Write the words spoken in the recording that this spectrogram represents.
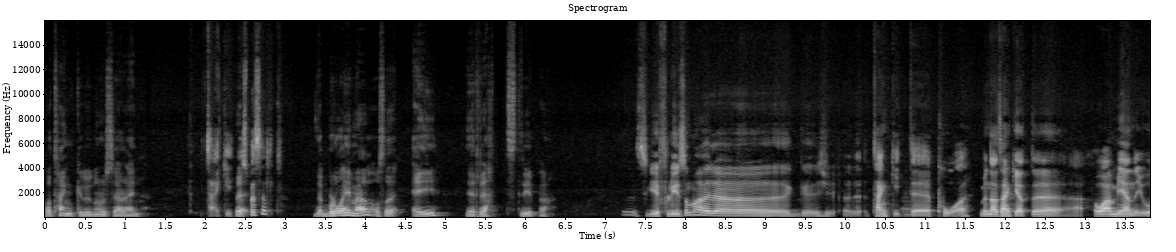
Hva tenker du når du ser den? Det er ikke noe spesielt. Det er blå himmel, og så er det ei rett stripe. Sikkert fly som har eh, Tenker ikke på det. Men jeg tenker at eh, Og jeg mener jo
